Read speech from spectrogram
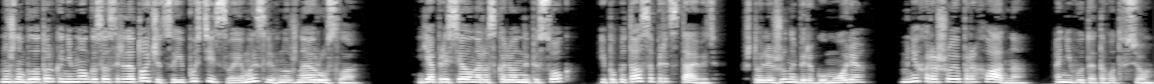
Нужно было только немного сосредоточиться и пустить свои мысли в нужное русло. Я присел на раскаленный песок и попытался представить, что лежу на берегу моря, мне хорошо и прохладно, а не вот это вот все.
